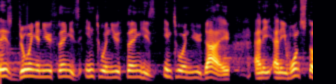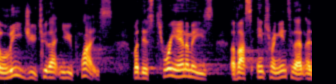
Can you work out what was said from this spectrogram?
is doing a new thing, He's into a new thing, He's into a new day, and He, and he wants to lead you to that new place. But there's three enemies of us entering into that, and,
